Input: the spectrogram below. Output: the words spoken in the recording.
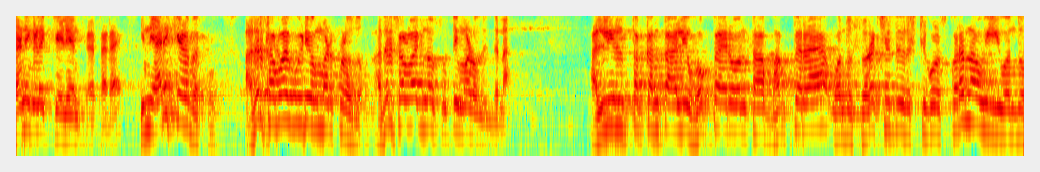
ದಣಿಗಳಿಗೆ ಕೇಳಿ ಅಂತ ಹೇಳ್ತಾರೆ. ಇನ್ನು ಯಾರಿಗೆ ಕೇಳಬೇಕು? ಅದ್ರ ಸಲುವಾಗಿ ವಿಡಿಯೋ ಮಾಡ್ಕೊಳ್ಳೋದು. ಅದ್ರ ಸಲುವಾಗಿ ನಾವು ಸುದ್ದಿ ಮಾಡೋದು ಇದನ್ನ ಅಲ್ಲಿರ್ತಕ್ಕಂಥ, ಅಲ್ಲಿ ಹೋಗ್ತಾ ಇರುವಂತಹ ಭಕ್ತರ ಒಂದು ಸುರಕ್ಷತೆ ದೃಷ್ಟಿಗೋಸ್ಕರ ನಾವು ಈ ಒಂದು,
